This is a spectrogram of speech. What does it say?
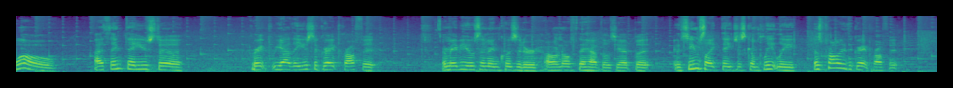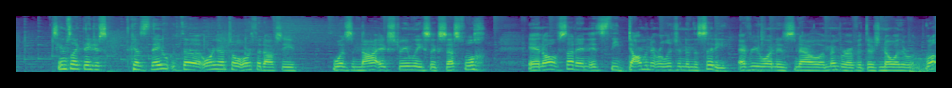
Whoa! I think they used a great, yeah, they used a great prophet. Or maybe it was an inquisitor. I don't know if they have those yet, but it seems like they just completely, it was probably the great prophet. Seems like they just, because they, the Oriental Orthodoxy was not extremely successful. And all of a sudden, it's the dominant religion in the city. Everyone is now a member of it. There's no other, well,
